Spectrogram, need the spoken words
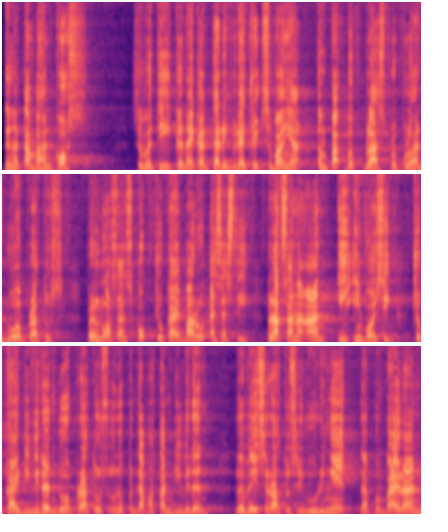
dengan tambahan kos. Seperti kenaikan tarif elektrik sebanyak 14.2%, perluasan skop cukai baru SST, pelaksanaan e-invoicing, cukai dividen 2% untuk pendapatan dividen. Lebih RM100,000 dan pembayaran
